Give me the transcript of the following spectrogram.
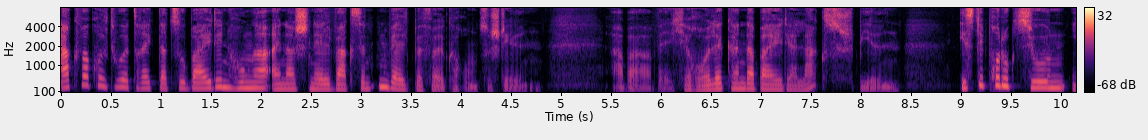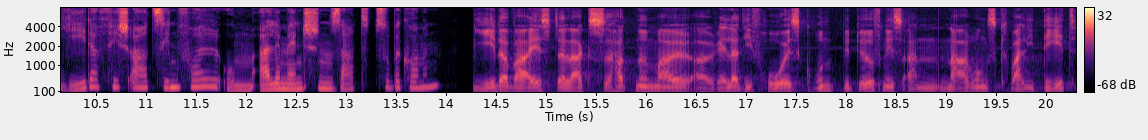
Aquakultur trägt dazu bei, den Hunger einer schnell wachsenden Weltbevölkerung zu stillen. Aber welche Rolle kann dabei der Lachs spielen? Ist die Produktion jeder Fischart sinnvoll, um alle Menschen satt zu bekommen? Jeder weiß, der Lachs hat nun mal ein relativ hohes Grundbedürfnis an Nahrungsqualität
